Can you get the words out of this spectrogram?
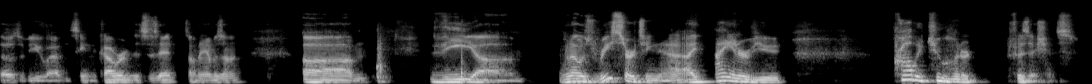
those of you who haven't seen the cover, this is it. It's on Amazon. Um, the um, when I was researching that, I I interviewed probably 200 physicians.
